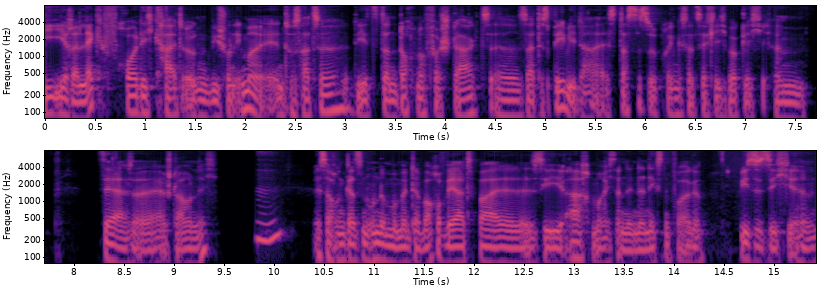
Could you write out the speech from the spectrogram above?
die ihre Leckfreudigkeit irgendwie schon immer intus hatte, die jetzt dann doch noch verstärkt, äh, seit das Baby da ist. Das ist übrigens tatsächlich wirklich ähm, sehr, sehr erstaunlich. Mhm. Ist auch einen ganzen Hundemoment der Woche wert, weil sie, ach, mache ich dann in der nächsten Folge, wie sie sich äh,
